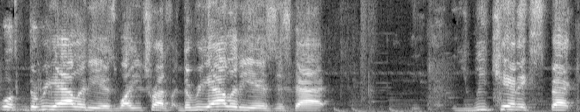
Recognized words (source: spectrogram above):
Well, the reality is, while you try to, the reality is, is that we can't expect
